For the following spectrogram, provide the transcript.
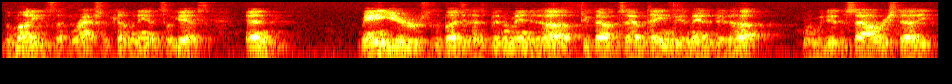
the monies that were actually coming in. So yes, and many years the budget has been amended up. 2017, we amended it up when we did the salary study.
